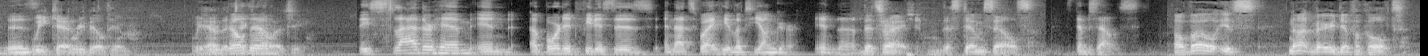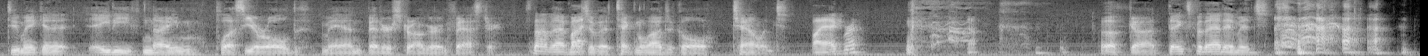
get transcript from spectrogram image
is- we can rebuild him. We have the Rebuild him. technology. they slather him in aborted fetuses, and that's why he looks younger in the That's right. The stem cells. stem cells. Although it's not very difficult to make an 89 plus year old man better, stronger, and faster. It's not that much of a technological challenge. Viagra? Oh God! Thanks for that image.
